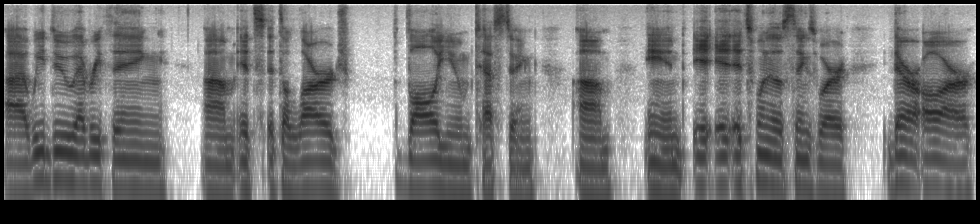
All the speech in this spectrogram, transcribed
uh, we do everything. Um, it's it's a large volume testing, um, and it, it, it's one of those things where there are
